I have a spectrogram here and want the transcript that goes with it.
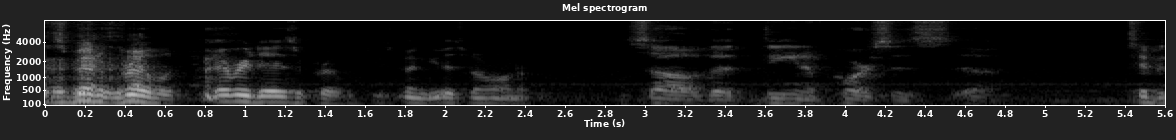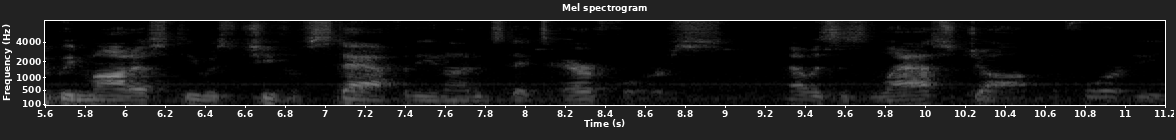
it's been a privilege. Every day is a privilege. It's been it's been wonderful. So the dean, of course, is uh, typically modest. He was chief of staff of the United States Air Force. That was his last job before he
